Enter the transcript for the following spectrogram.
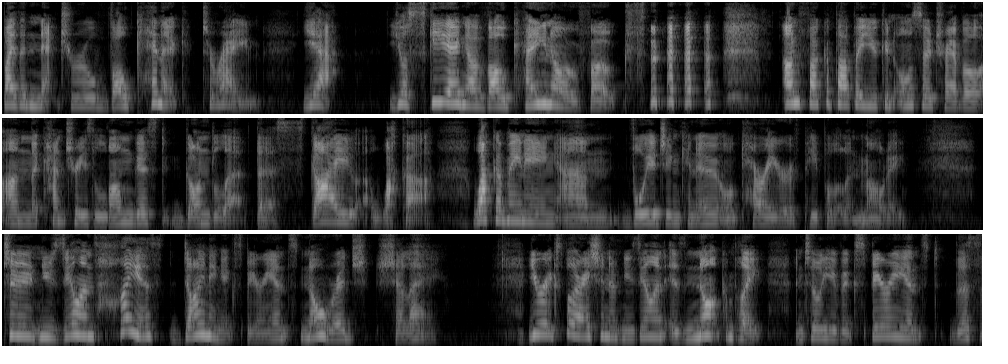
by the natural volcanic terrain. Yeah, you're skiing a volcano, folks. on Whakapapa, you can also travel on the country's longest gondola, the Sky Waka. Waka meaning um, voyaging canoe or carrier of people in Māori to New Zealand's highest dining experience, Knoll Chalet. Your exploration of New Zealand is not complete until you've experienced this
